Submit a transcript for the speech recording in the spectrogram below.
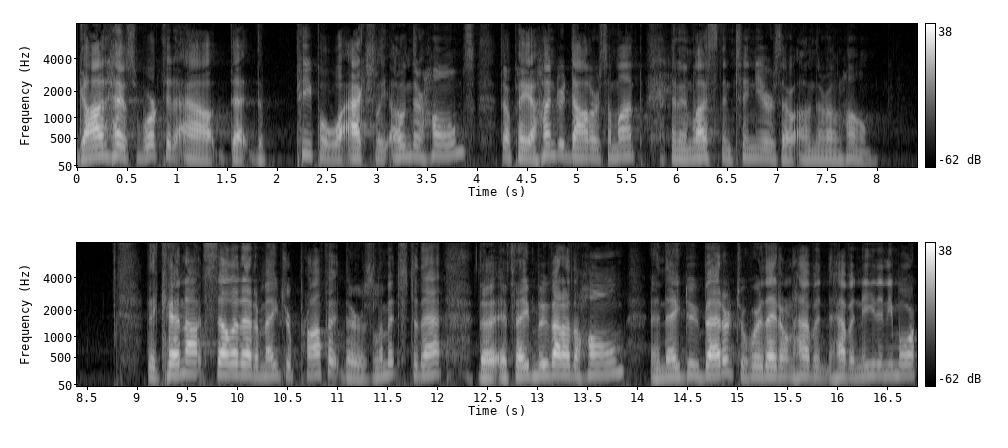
God has worked it out that the people will actually own their homes. They'll pay $100 a month, and in less than 10 years, they'll own their own home. They cannot sell it at a major profit. There's limits to that. The, if they move out of the home and they do better to where they don't have a, have a need anymore,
